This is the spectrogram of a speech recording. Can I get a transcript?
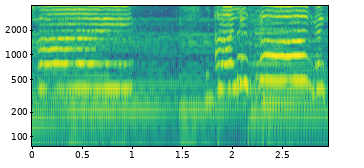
Schwein. Und alle Sonne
